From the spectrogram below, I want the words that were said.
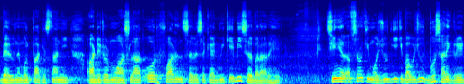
بیرون ملک پاکستانی آڈٹ اور مواصلات اور فارن سروس اکیڈمی کے بھی سربراہ رہے۔ سینئر افسروں کی موجودگی کے باوجود بہت سارے گریڈ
